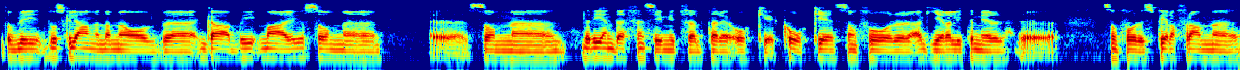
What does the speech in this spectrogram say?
Då, blir, då skulle jag använda mig av eh, Gabi, Mario som, eh, eh, som eh, ren defensiv mittfältare och Kåke som får agera lite mer, eh, som får spela fram eh,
